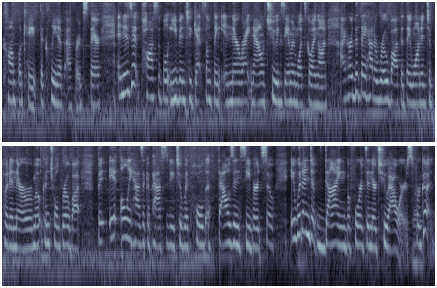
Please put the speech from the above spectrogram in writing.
complicate the cleanup efforts there? And is it possible even to get something in there right now to examine what's going on? I heard that they had a robot that they wanted to put in there, a remote controlled robot, but it only has a capacity to withhold a thousand sieverts. So it would end up dying before it's in there two hours right. for good.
